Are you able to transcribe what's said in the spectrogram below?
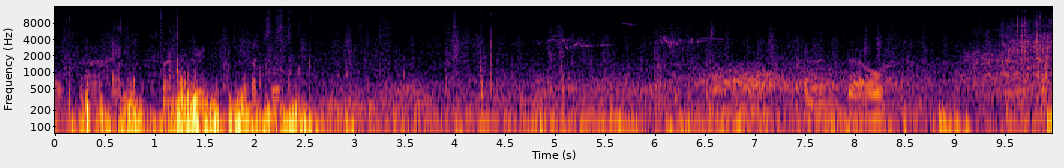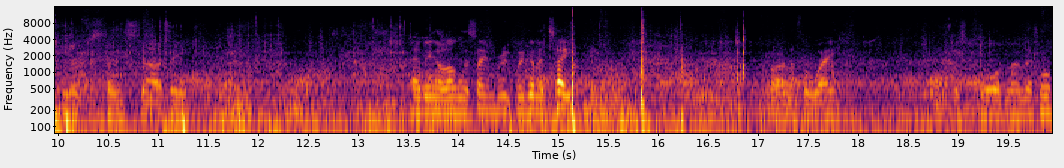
of uh, stone clearing. Excellent. and uh, oh, a couple of stone starting heading along the same route we're going to take. Far enough away. Just broaden a little.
